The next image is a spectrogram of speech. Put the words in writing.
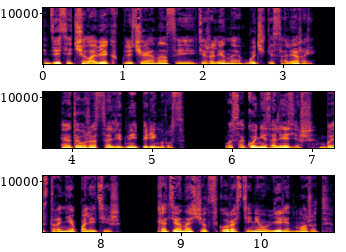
Десять человек, включая нас и тяжеленные бочки солярой, это уже солидный перегруз. Высоко не залезешь, быстро не полетишь. Хотя насчет скорости не уверен, может,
